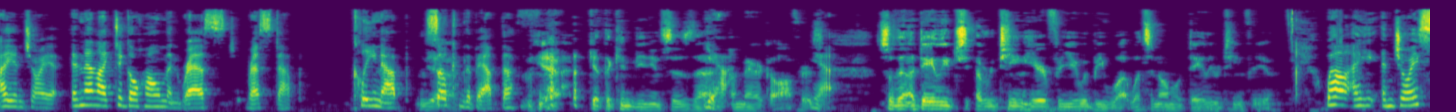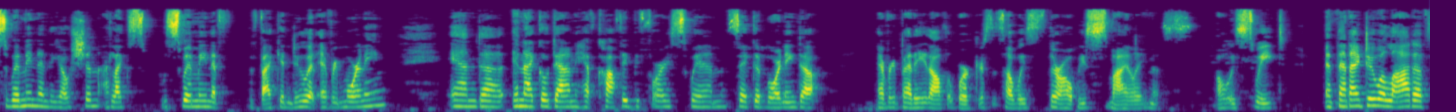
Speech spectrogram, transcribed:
I enjoy it. And then I like to go home and rest, rest up, clean up, Yeah. soak in the bathtub. Yeah. Get the conveniences that Yeah. America offers. Yeah. So then a daily a routine here for you would be what? What's a normal daily routine for you? Well, I enjoy swimming in the ocean. I like swimming if, if I can do it every morning. And, uh, and I go down and have coffee before I swim and say good morning to everybody, all the workers. It's always, they're always smiling. It's always sweet. And then I do a lot of,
